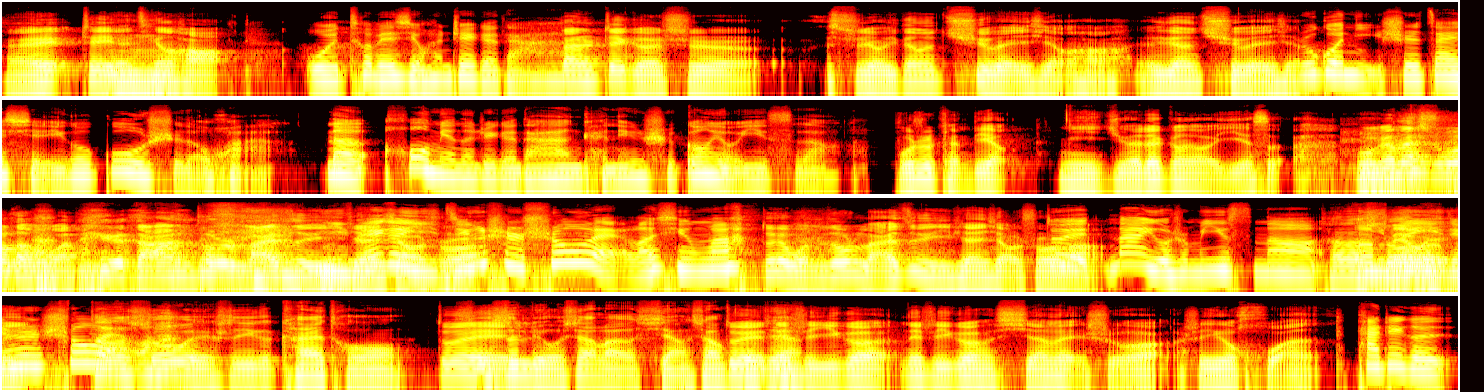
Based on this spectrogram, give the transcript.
哎，这也挺好。？”我特别喜欢这个答案。但是这个是是有一定的趣味性哈，有一定的趣味性。如果你是在写一个故事的话，那后面的这个答案肯定是更有意思的。不是肯定，你觉得更有意思。我刚才说了，我那个答案都是来自于一你那篇小说个已经，是收尾了，行吗？对我那都是来自于一篇小说对，。那有什么意思呢？它的你收尾已经是收尾它的收。尾是一个开头，对其实留下了想象空对，那间。是一个那是一个衔尾蛇，是一个环。它这个实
